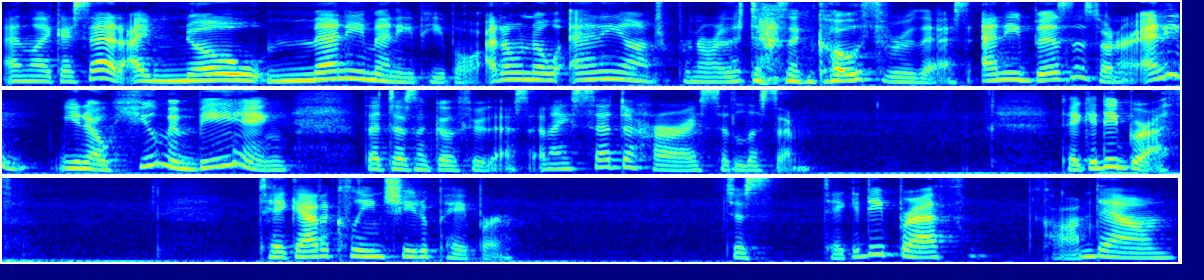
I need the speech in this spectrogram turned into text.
And like i said i know many many people. I don't know any entrepreneur that doesn't go through this any business owner any you know human being that doesn't go through this. And i said to her i said listen take a deep breath. Take out a clean sheet of paper just take a deep breath, calm down.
